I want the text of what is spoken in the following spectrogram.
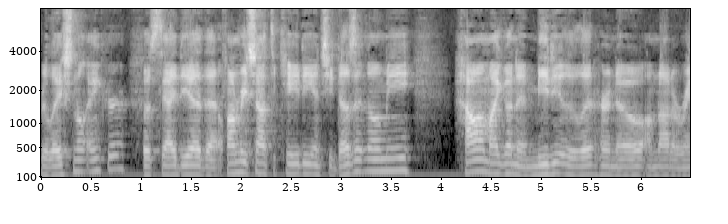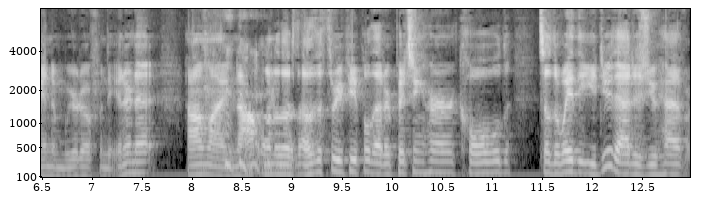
relational anchor. So it's the idea that if I'm reaching out to Katie and she doesn't know me, how am I going to immediately let her know I'm not a random weirdo from the internet? How am I not one of those other three people that are pitching her cold? So the way that you do that is you have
